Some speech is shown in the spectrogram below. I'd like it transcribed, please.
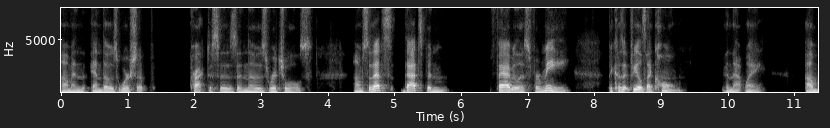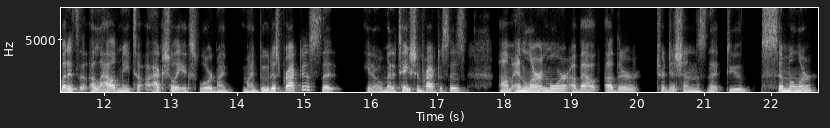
um, and and those worship practices and those rituals. Um, so that's that's been fabulous for me because it feels like home in that way. Um, but it's allowed me to actually explore my my Buddhist practice that you know meditation practices um, and learn more about other traditions that do similar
